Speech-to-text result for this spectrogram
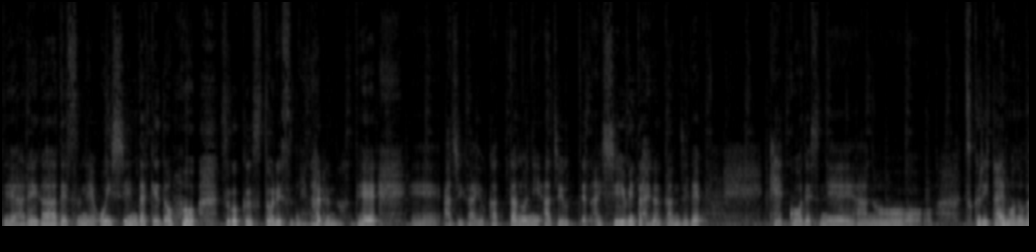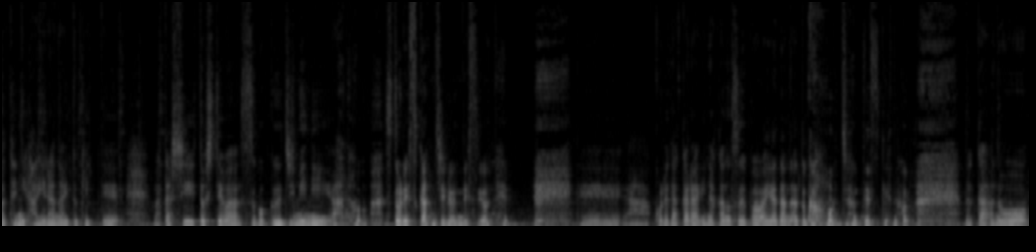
であれがですね美味しいんだけどもすごくストレスになるので、えー、味が良かったのに味売ってないしみたいな感じで結構ですねあの作りたいものが手に入らない時って私としてはすごく地味にあのストレス感じるんですよね。えー、あこれだから田舎のスーパーは嫌だなとか思っちゃうんですけど なんかあの、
